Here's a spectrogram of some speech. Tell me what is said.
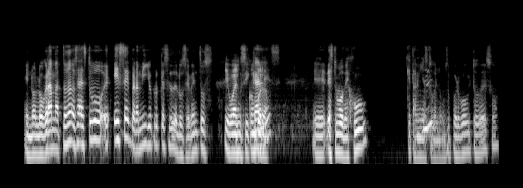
en holograma. todo, o sea, estuvo, ese para mí yo creo que ha sido de los eventos Igual, musicales. Eh, estuvo The Who, que también estuvo en un Super Bowl, todo eso.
